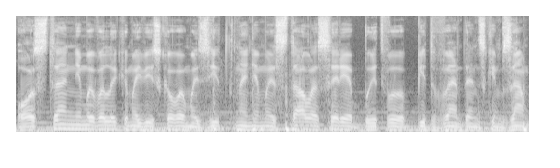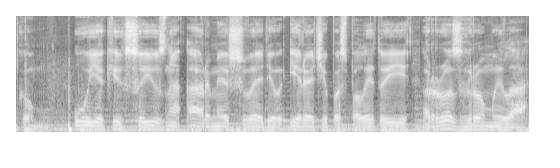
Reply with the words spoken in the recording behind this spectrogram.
Останніми великими військовими зіткненнями стала серія битв під Венденським замком, у яких союзна армія шведів і Речі Посполитої розгромила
